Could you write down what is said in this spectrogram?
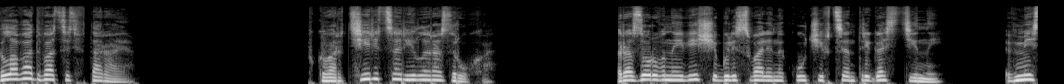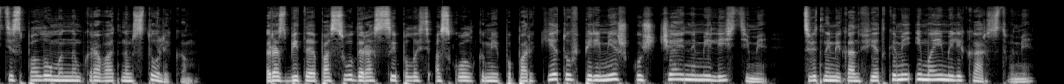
Глава двадцать вторая. В квартире царила разруха. Разорванные вещи были свалены кучей в центре гостиной, вместе с поломанным кроватным столиком. Разбитая посуда рассыпалась осколками по паркету вперемешку с чайными листьями, цветными конфетками и моими лекарствами.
